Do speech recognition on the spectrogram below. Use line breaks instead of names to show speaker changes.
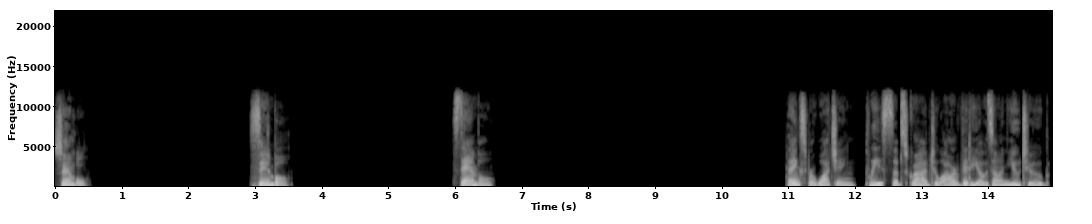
Sample.
Sample.
Sample. Thanks for watching. Please subscribe to our videos on YouTube.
